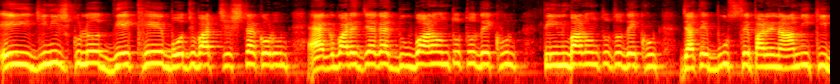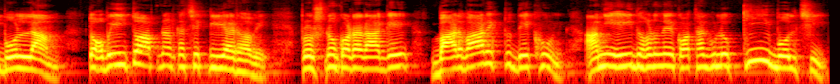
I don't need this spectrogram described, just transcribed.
এই জিনিসগুলো দেখে বোঝবার চেষ্টা করুন। একবারের জায়গায় দুবার অন্তত দেখুন, তিনবার অন্তত দেখুন, যাতে বুঝতে পারেন আমি কি বললাম। তবেই তো আপনার কাছে ক্লিয়ার হবে। প্রশ্ন করার আগে বারবার একটু দেখুন, আমি এই ধরনের কথাগুলো কি বলছি,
